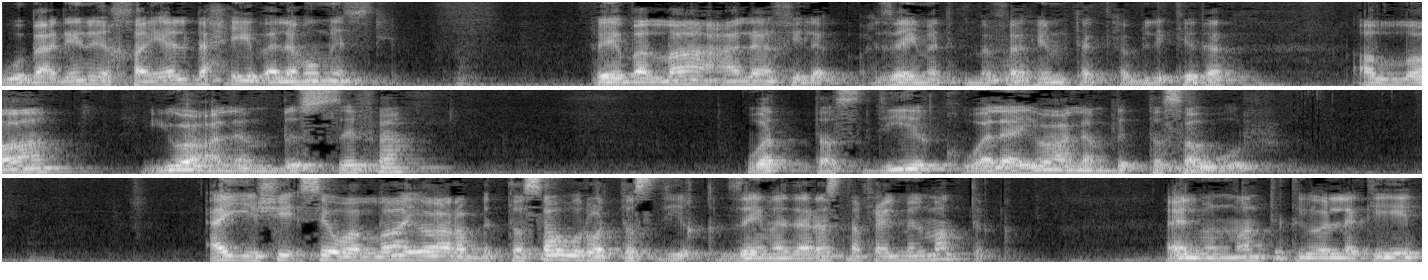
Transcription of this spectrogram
وبعدين الخيال ده هيبقى له مثل. فيبقى الله على خلاف. زي ما فهمتك قبل كده الله يعلم بالصفة والتصديق ولا يعلم بالتصور. أي شيء سوى الله يعرف بالتصور والتصديق زي ما درسنا في علم المنطق. علم المنطق يقول لك إيه؟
